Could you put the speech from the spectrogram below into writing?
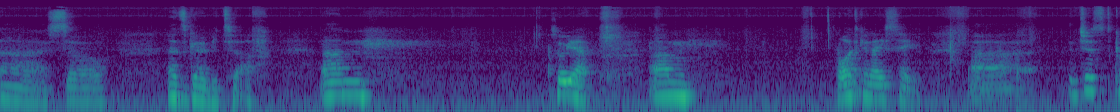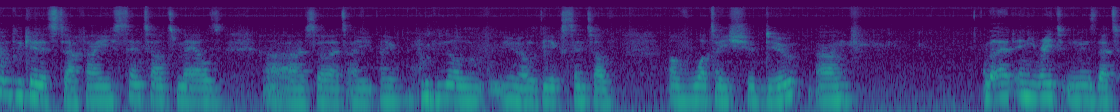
uh, so that's gonna be tough um, so yeah um, what can I say uh, just complicated stuff. I sent out mails uh, so that I, I would know, you know, the extent of of what I should do. Um, but at any rate, it means that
